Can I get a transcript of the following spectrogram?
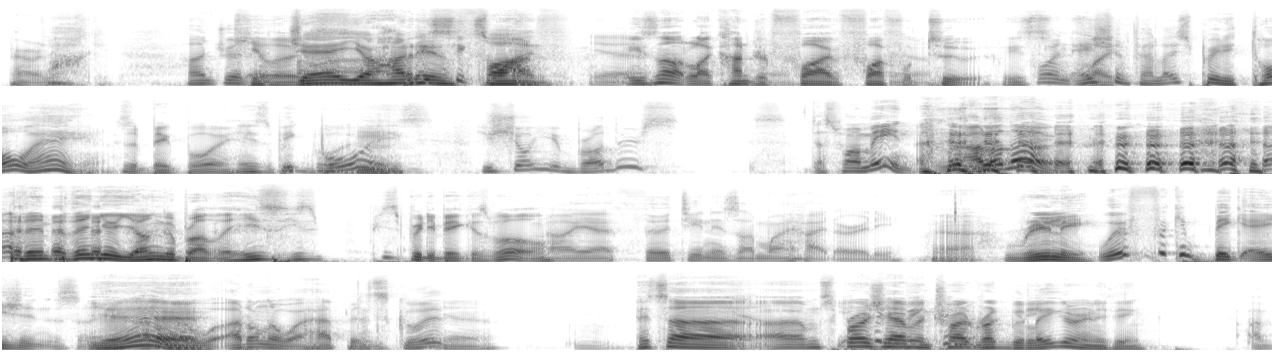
apparently. Fuck. 100 Kilos. Jay, you're But he's 105. 6'1". Yeah. He's not like 105, 5 foot Yeah. 2. He's For an like- Asian fella, he's pretty tall, eh? He's a big boy. He's a Big big, boy. boy. He's- You show your brothers? That's what I mean. I don't know. but then, but then your younger brother, he's he's he's pretty big as well. oh yeah, 13 is on my height already. Yeah. Really? We're freaking big Asians. I- I Yeah. don't know, I don't know what happened. That's good. Yeah. It's uh, Yeah. I'm surprised pretty you haven't big tried too. rugby league or anything. I've,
